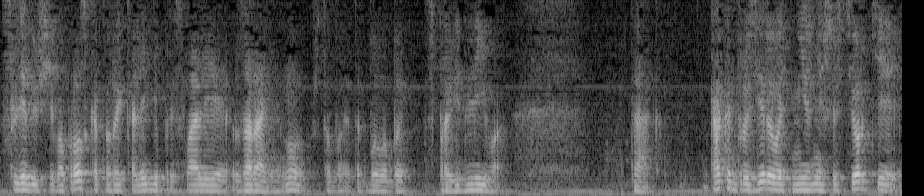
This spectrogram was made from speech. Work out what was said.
следующий вопрос, который коллеги прислали заранее, ну, чтобы это было бы справедливо. Так, как интрузировать нижние шестерки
